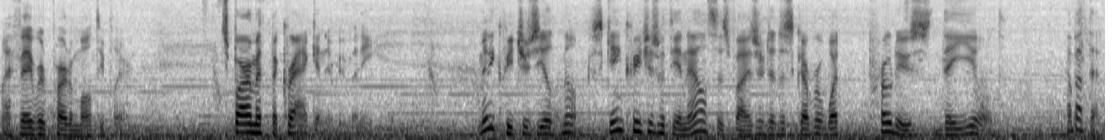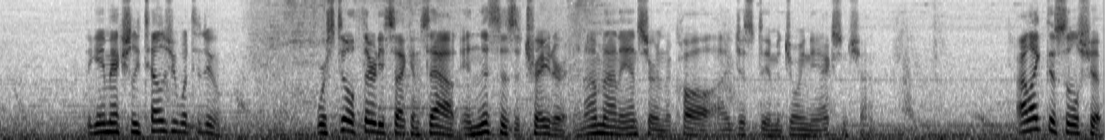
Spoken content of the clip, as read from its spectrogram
my favorite part of multiplayer. It's Barmouth McCracken, everybody. Many creatures yield milk. Scan creatures with the analysis visor to discover what produce they yield. How about that? The game actually tells you what to do. We're still 30 seconds out, and this is a trader, and I'm not answering the call. I just am enjoying the action shot. I like this little ship.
